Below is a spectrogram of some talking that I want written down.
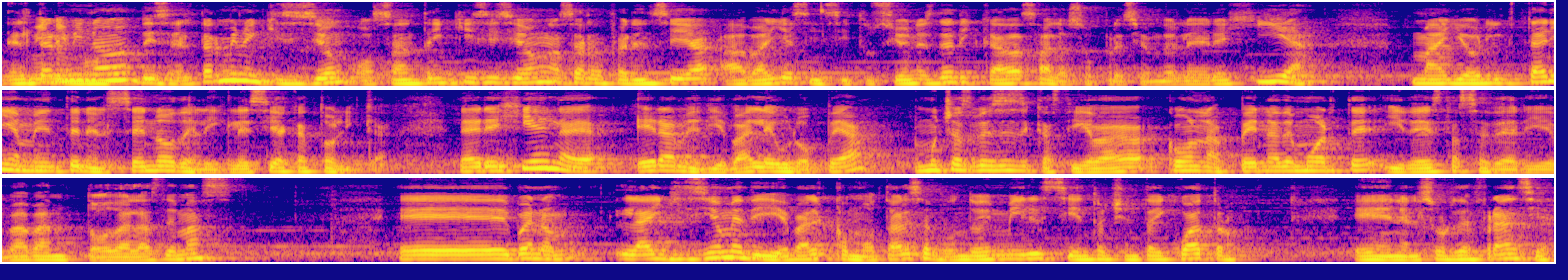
El término, dice, el término Inquisición o Santa Inquisición hace referencia a varias instituciones dedicadas a la supresión de la herejía, mayoritariamente en el seno de la Iglesia Católica. La herejía en la era medieval europea muchas veces se castigaba con la pena de muerte y de esta se derivaban todas las demás. Eh, bueno, la Inquisición medieval como tal se fundó en 1184 en el sur de Francia,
